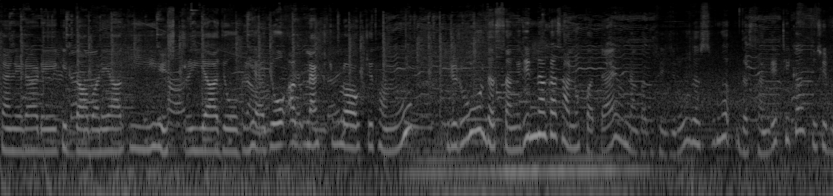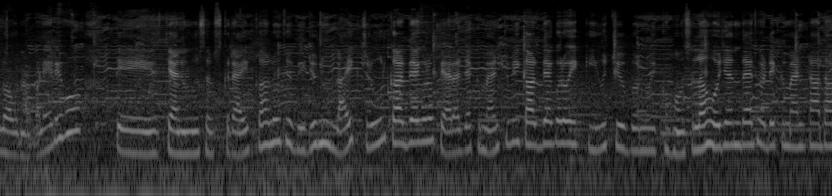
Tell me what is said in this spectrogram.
ਕੈਨੇਡਾ ਡੇ ਕਿੱਦਾਂ ਬਣਿਆ, ਕੀ ਹਿਸਟਰੀ ਆ, ਜੋ ਵੀ ਹੈ, ਜੋ ਨੈਕਸਟ ਵਲੌਗ 'ਚ ਤੁਹਾਨੂੰ ਜ਼ਰੂਰ ਦੱਸਾਂਗੇ, ਜਿੰਨਾ ਕਾ ਸਾਨੂੰ ਪਤਾ ਹੈ, ਉਹਨਾਂ ਕਾ ਤੁਸੀਂ ਜ਼ਰੂਰ ਦੱਸੂਗਾ, ਦੱਸਾਂਗੇ, ਠੀਕ ਆ? ਤੁਸੀਂ ਵਲੌਗ ਨਾਲ ਬਣੇ ਰਹੋ ਤੇ ਚੈਨਲ ਨੂੰ ਸਬਸਕ੍ਰਾਈਬ ਕਰ ਲਓ ਤੇ ਵੀਡੀਓ ਨੂੰ ਲਾਈਕ ਜ਼ਰੂਰ ਕਰ ਦਿਆ ਕਰੋ, ਪਿਆਰਾ ਜਿਹਾ ਕਮੈਂਟ ਵੀ ਕਰ ਦਿਆ ਕਰੋ। ਇੱਕ ਯੂਟਿਊਬਰ ਨੂੰ ਇੱਕ ਹੌਸਲਾ ਹੋ ਜਾਂਦਾ ਹੈ, ਤੁਹਾਡੇ ਕਮੈਂਟਾਂ ਦਾ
